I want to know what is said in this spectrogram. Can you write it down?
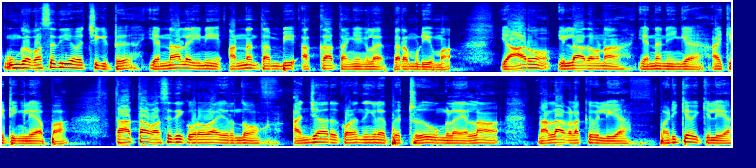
உங்கள் வசதியை வச்சுக்கிட்டு என்னால் இனி அண்ணன் தம்பி அக்கா தங்கைங்களை பெற முடியுமா? யாரும் இல்லாதவனா என்ன நீங்கள் ஆக்கிட்டீங்களேப்பா தாத்தா வசதி குறைவாக இருந்தும் அஞ்சாறு குழந்தைங்களை பெற்று உங்களை எல்லாம் நல்லா விளக்கவில்லையா? படிக்க வைக்கலையா?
